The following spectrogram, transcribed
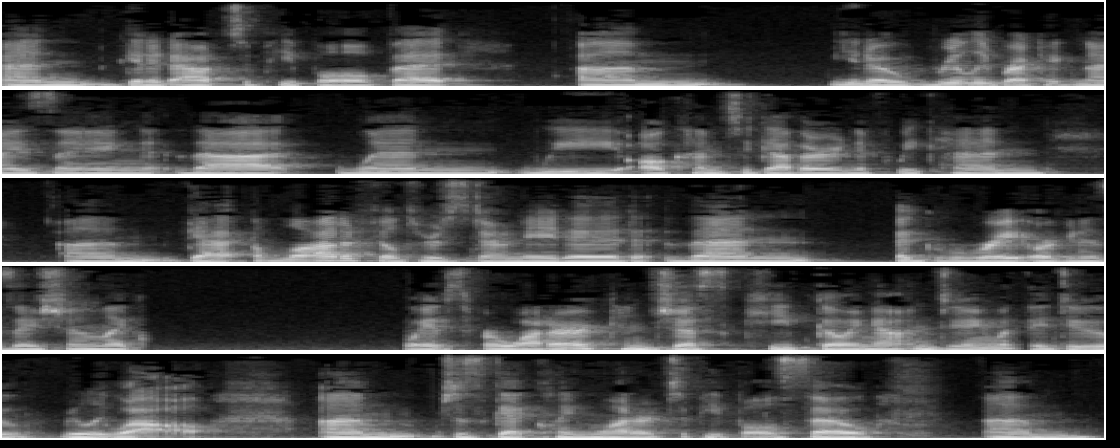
and get it out to people. But um, you know, really recognizing that when we all come together and if we can um, get a lot of filters donated, then a great organization like Waves for Water can just keep going out and doing what they do really well, um, just get clean water to people. So um,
